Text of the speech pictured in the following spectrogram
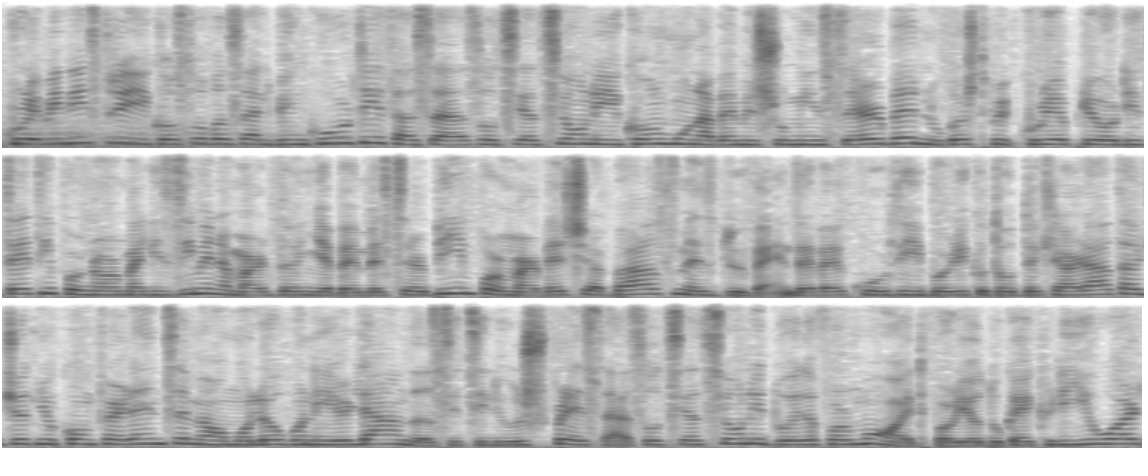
Kryeministri i Kosovës Albin Kurti tha se Asociacioni i Komunave me shumicë serbe nuk është kryeprioriteti për normalizimin e marrëdhënieve me Serbinë, por marrëveshja bazë mes dy vendeve. Kurti i bëri këto deklarata gjatë një konference me homologun e Irlandës, i cili u shpreh se asociacioni duhet të formohet, por jo duke krijuar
